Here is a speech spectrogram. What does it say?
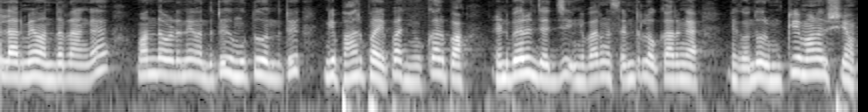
எல்லாருமே வந்துடுறாங்க வந்த உடனே வந்துட்டு முத்து வந்துட்டு இங்கே பாருப்பா எப்பா நீ உட்காருப்பா. ரெண்டு பேரும் ஜட்ஜி இங்கே பாருங்கள் சென்டரில் உட்காருங்க. எனக்கு வந்து ஒரு முக்கியமான விஷயம்.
